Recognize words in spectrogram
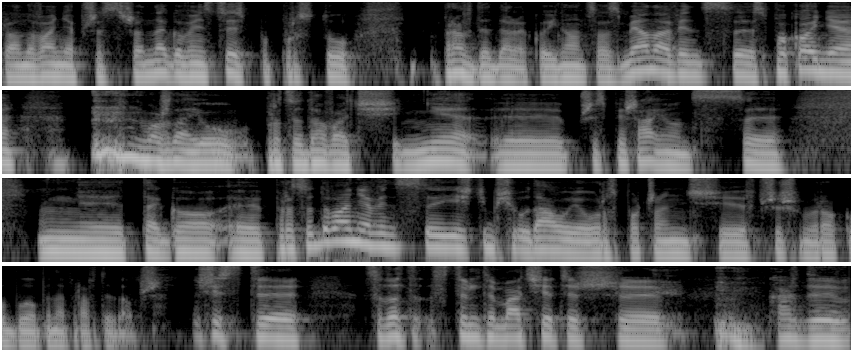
planowania przestrzennego, więc to jest po prostu naprawdę daleko idąca zmiana, więc e, spokojnie można ją procedować, nie e, przyspieszając e, tego procedowania, więc jeśli by się udało ją rozpocząć w przyszłym roku, byłoby naprawdę dobrze. Też jest, w tym temacie też każdy,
